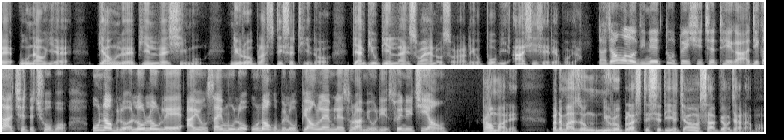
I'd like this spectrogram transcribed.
တဲ့ဦးနောက်ရဲ့ပြောင်းလဲပြင်လွဲရှိမှု neuroplasticity တော့ပြန်ပြုတ်ပြင်လိုင်းစွမ်းတော့ဆိုတာတွေကိုပို့ပြီးအားရှိစေတယ်ပေါ့ဗျာဒါကြောင့်မလို့ဒီနေ့သူ့တွေ့ရှိချက်ထဲကအဓိကအချက်တချို့ပေါ့ဦးနောက်ဘယ်လိုအလုပ်လုပ်လဲအာယုံစိုက်မှုလို့ဦးနောက်ကိုဘယ်လိုပြောင်းလဲမလဲဆိုတာမျိုးတွေဆွေးနွေးကြည့်အောင်ကောင်းပါတယ်ပထမဆုံး neuroplasticity အကြောင်းစပြောကြတာပေါ့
